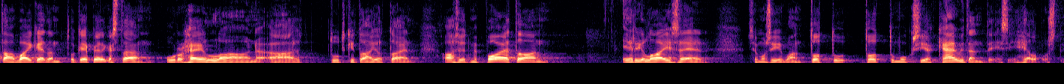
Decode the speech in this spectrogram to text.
tämä on vaikeaa, nyt okei, okay, pelkästään urheillaan, aa, tutkitaan jotain asioita, me paetaan erilaiseen semmoisia vaan tottu, tottumuksia käytänteisiin helposti.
